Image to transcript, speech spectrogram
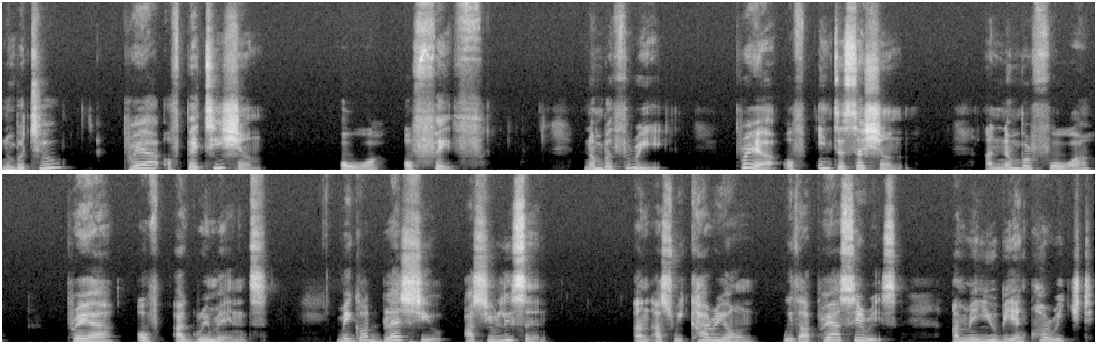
Number two, prayer of petition or of faith. Number three, prayer of intercession and number four, prayer of agreement. May God bless you as you listen and as we carry on with our prayer series. And may you be encouraged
